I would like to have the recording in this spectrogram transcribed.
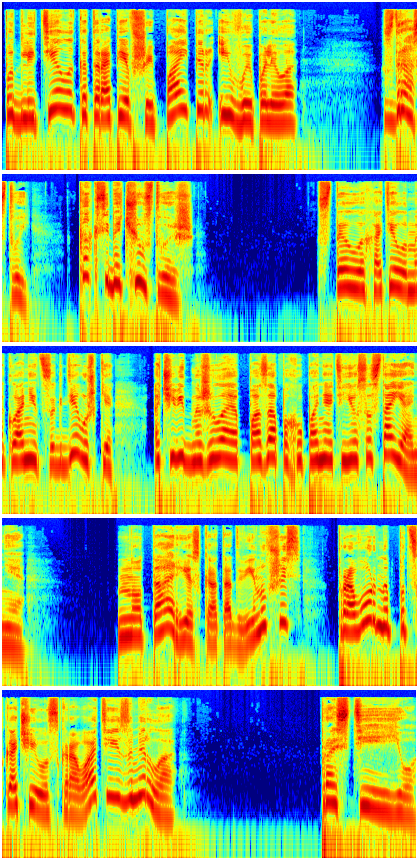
подлетела к оторопевшей Пайпер и выпалила. «Здравствуй! Как себя чувствуешь?» Стелла хотела наклониться к девушке, очевидно, желая по запаху понять ее состояние — но та, резко отодвинувшись, проворно подскочила с кровати и замерла. «Прости ее»,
